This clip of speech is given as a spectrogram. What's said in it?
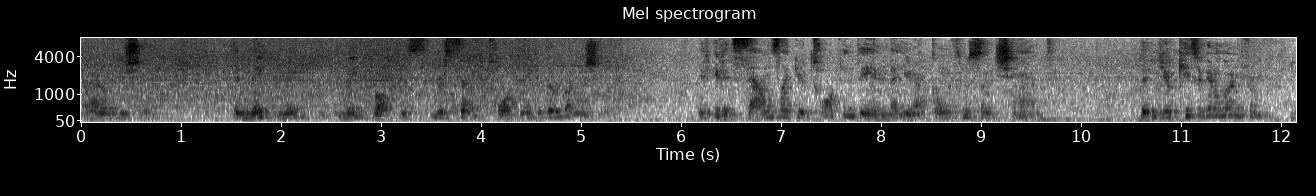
and I don't think you should, then make make make brachas yourself talking to the Rebbe If, if it sounds like you're talking to him that you're not going through some chant, then your kids are going to learn from you.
